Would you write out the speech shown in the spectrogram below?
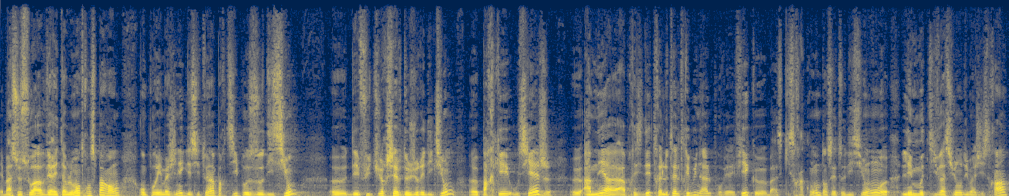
eh ben, ce soit véritablement transparent. On pourrait imaginer que des citoyens participent aux auditions euh, des futurs chefs de juridiction, euh, parquet ou siège, euh, amenés à, à, présider tel ou tel tribunal pour vérifier que bah, ce qui se raconte dans cette audition, les motivations du magistrat,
